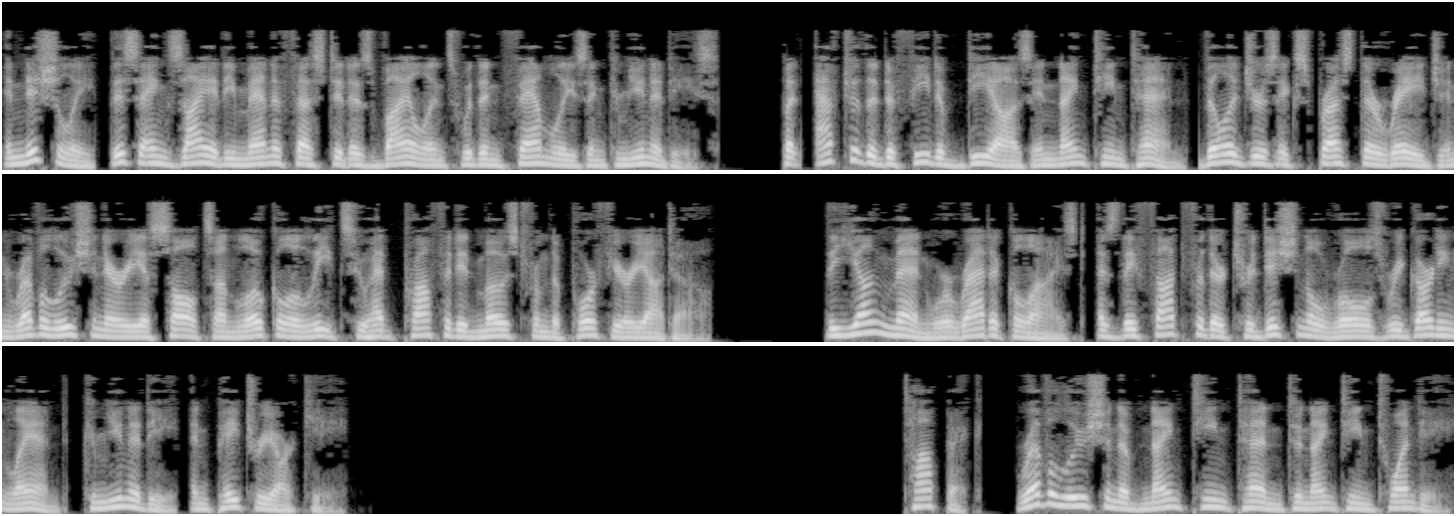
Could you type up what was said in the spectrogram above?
Initially, this anxiety manifested as violence within families and communities. But, after the defeat of Diaz in 1910, villagers expressed their rage in revolutionary assaults on local elites who had profited most from the Porfiriato. The young men were radicalized, as they fought for their traditional roles regarding land, community, and patriarchy. Revolution of 1910–1920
